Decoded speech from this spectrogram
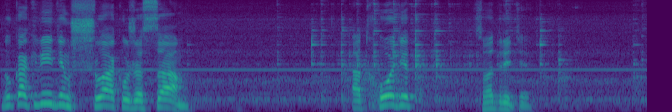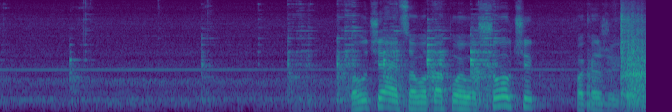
Ну, как видим, шлак уже сам отходит. Смотрите. Получается вот такой вот шовчик. Покажи. Вот,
